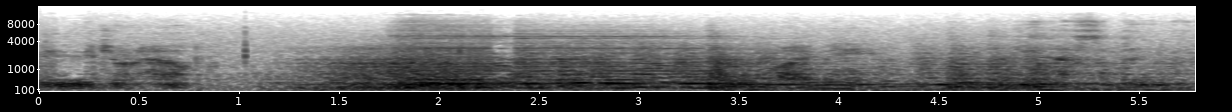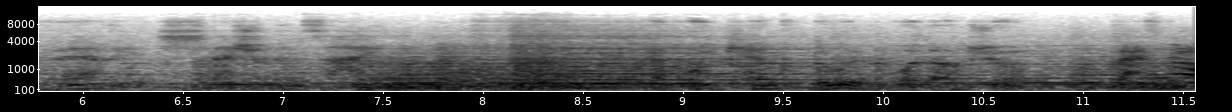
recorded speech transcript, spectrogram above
We need your help. Why me? You have something very special inside. And we can't do it without you. Let's go!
